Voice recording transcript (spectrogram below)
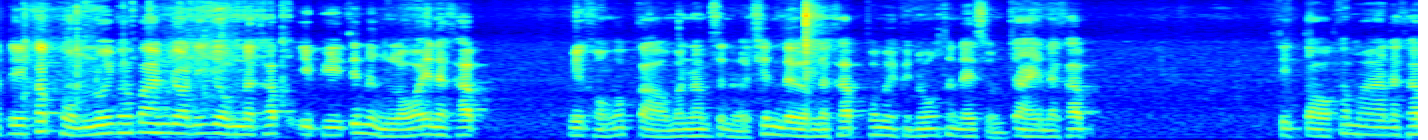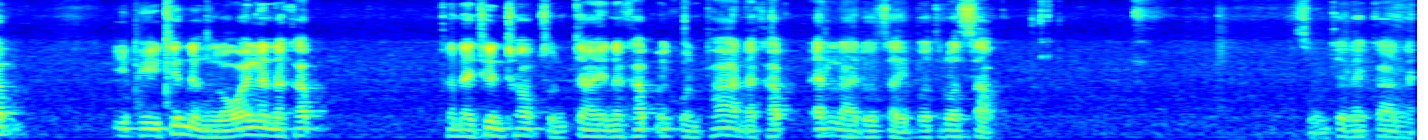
วัสดีครับผมนุ้ยพ่อบ้านยอดนิยมนะครับ EP ที่ 100 นะครับ มีของเก่าๆมานำเสนอเช่นเดิมนะครับพ่อแม่พี่น้องท่านใดสนใจนะครับ ติดต่อเข้ามานะครับ EP ที่ 100 แล้วนะครับท่านใดชื่นชอบสนใจนะครับ ไม่ควรพลาดนะครับแอดไลน์โดยใส่เบอร์โทรศัพท์ สนใจรายการไหน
